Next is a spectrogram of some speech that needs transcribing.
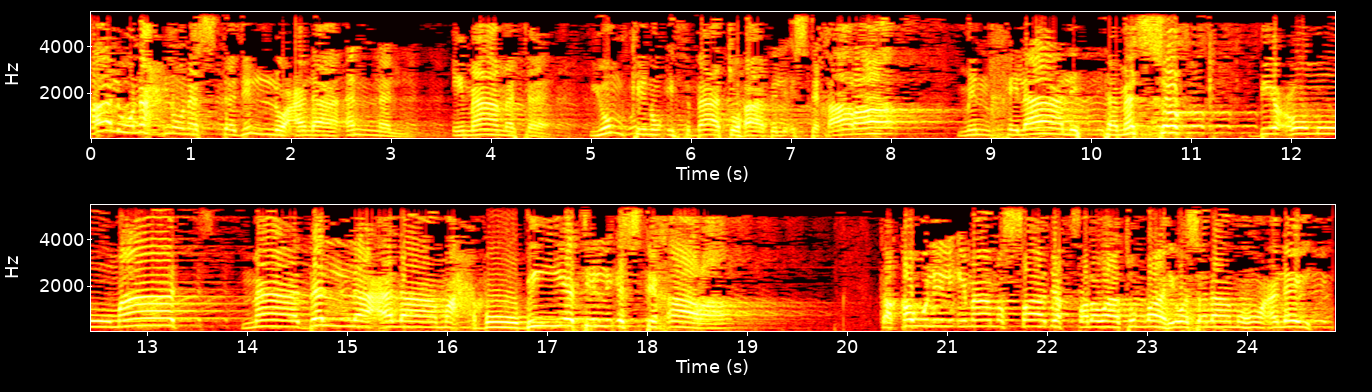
قالوا نحن نستدل على أن الإمامة يمكن إثباتها بالاستخارة من خلال التمسك بعمومات ما دل على محبوبية الاستخارة. كقول الإمام الصادق صلوات الله وسلامه عليه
